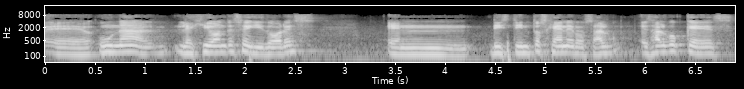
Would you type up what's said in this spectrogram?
eh, una legión de seguidores en distintos géneros. es algo que es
